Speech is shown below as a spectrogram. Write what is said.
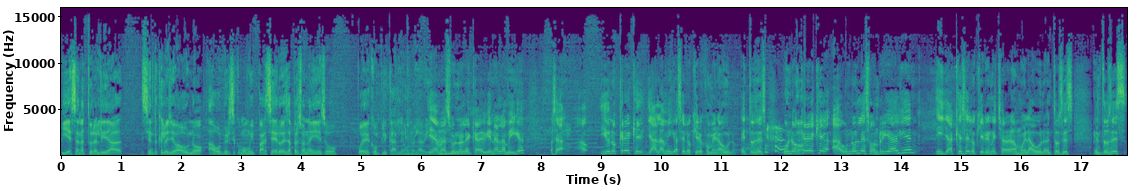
y esa naturalidad siento que lo lleva a uno a volverse como muy parcero de esa persona y eso puede complicarle a uno la Y vida. además uno le cae bien a la amiga. O sea, a- y uno cree que ya la amiga se lo quiere comer a uno. Entonces, uno ¿No? cree que a uno le sonríe a alguien y ya que se lo quieren echar a la muela a uno. Entonces, entonces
